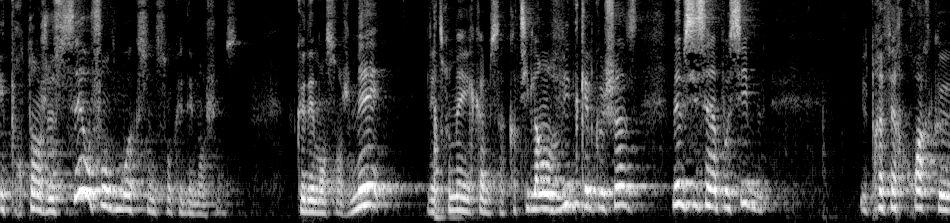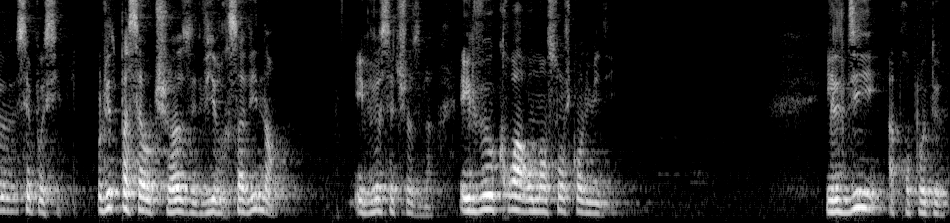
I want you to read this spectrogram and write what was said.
et pourtant je sais au fond de moi que ce ne sont que des mensonges. Que des mensonges. Mais L'être humain est comme ça. Quand il a envie de quelque chose, même si c'est impossible, il préfère croire que c'est possible. Au lieu de passer à autre chose et de vivre sa vie, non. Il veut cette chose-là. Et il veut croire au mensonge qu'on lui dit. Il dit à propos d'eux,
